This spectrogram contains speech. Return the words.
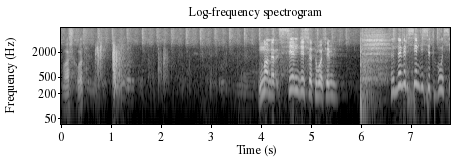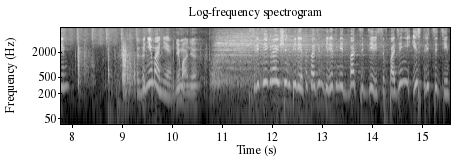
Ваш ход. Номер 78. Номер 78. Внимание! Внимание. Среди играющих билетов один билет имеет 29 совпадений из 30.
